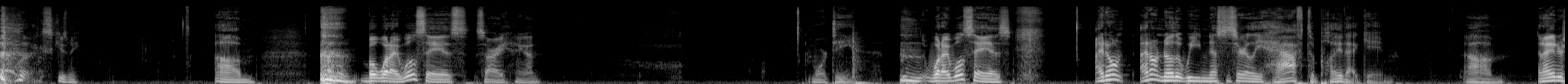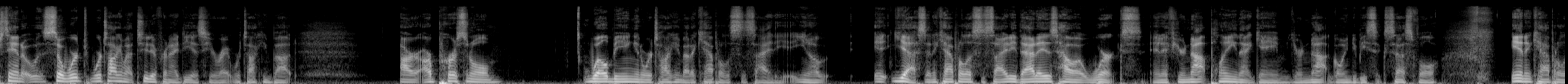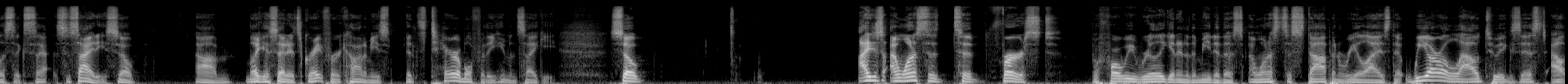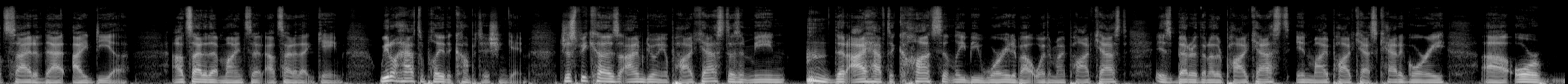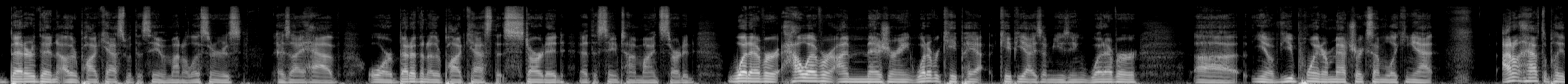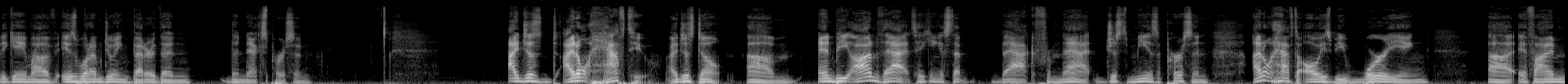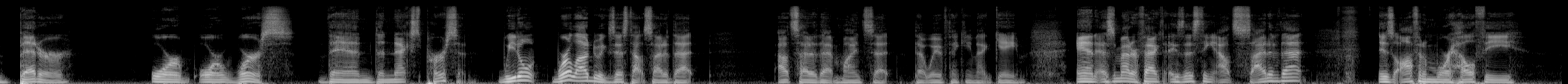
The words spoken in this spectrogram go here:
Excuse me. Um, but what I will say is, sorry, hang on. More tea. what I will say is, I don't, I don't know that we necessarily have to play that game. Um, and I understand. Was, so we're we're talking about two different ideas here, right? We're talking about our our personal well being, and we're talking about a capitalist society. You know, it, yes, in a capitalist society, that is how it works. And if you're not playing that game, you're not going to be successful in a capitalistic society. So, um, like I said, it's great for economies. It's terrible for the human psyche. So, I just I want us to to first before we really get into the meat of this, I want us to stop and realize that we are allowed to exist outside of that idea, outside of that mindset, outside of that game. We don't have to play the competition game. Just because I'm doing a podcast doesn't mean that I have to constantly be worried about whether my podcast is better than other podcasts in my podcast category uh, or better than other podcasts with the same amount of listeners as I have, or better than other podcasts that started at the same time mine started. Whatever, however, I'm measuring, whatever KPI, KPIs I'm using, whatever uh, you know viewpoint or metrics I'm looking at. I don't have to play the game of is what I'm doing better than the next person. I just I don't have to. I just don't. Um, and beyond that, taking a step back from that, just me as a person, I don't have to always be worrying uh, if I'm better or or worse than the next person. We don't. We're allowed to exist outside of that outside of that mindset, that way of thinking, that game. And as a matter of fact, existing outside of that is often a more healthy,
